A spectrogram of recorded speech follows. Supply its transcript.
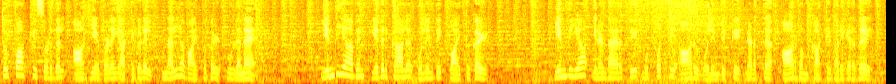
துப்பாக்கி சுடுதல் ஆகிய விளையாட்டுகளில் நல்ல வாய்ப்புகள் உள்ளன. இந்தியாவின் எதிர்கால ஒலிம்பிக் வாய்ப்புகள். இந்தியா இரண்டாயிரத்தி முப்பத்தி ஆறு ஒலிம்பிக்கை நடத்த ஆர்வம் காட்டி வருகிறது.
